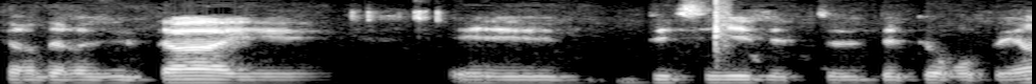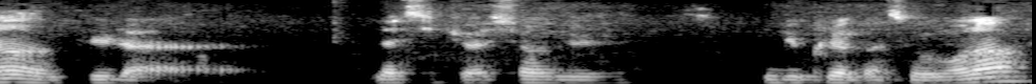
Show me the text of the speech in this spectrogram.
faire des résultats et, d'essayer d'être européen, vu la, situation du, du club à ce moment-là.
